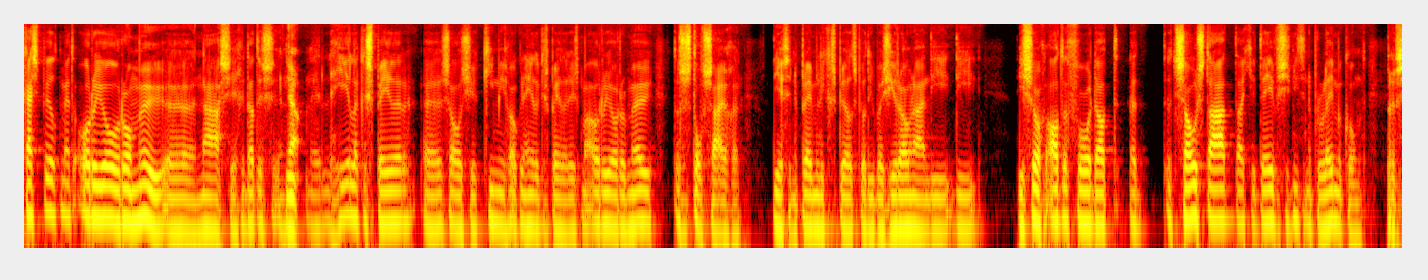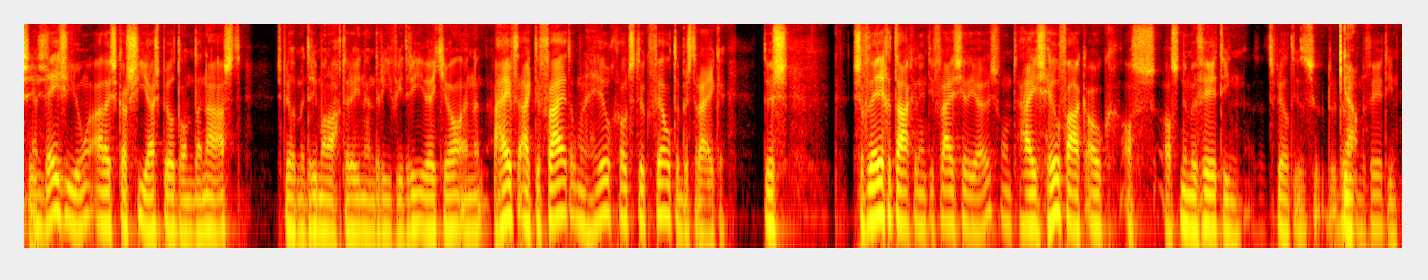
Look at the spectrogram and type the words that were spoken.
hij speelt met Oriol Romeu uh, naast zich. Dat is een, ja. heerlijke speler, uh, zoals je Kimi ook een heerlijke speler is. Maar Oriol Romeu, dat is een stofzuiger. Die heeft in de Premier League gespeeld, speelt hij bij Girona. En die, die, die zorgt altijd voor dat het, het zo staat dat je defensief niet in de problemen komt. Precies. En deze jongen, Alex Garcia, speelt dan daarnaast. Speelt met drie man achterin en 3-4-3, weet je wel. En hij heeft eigenlijk de vrijheid om een heel groot stuk veld te bestrijken. Dus zijn verdedigtaken neemt hij vrij serieus. Want hij is heel vaak ook als, als nummer 14, dat speelt hij, dus de nummer 14,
